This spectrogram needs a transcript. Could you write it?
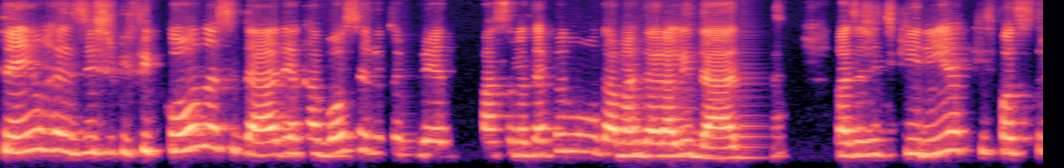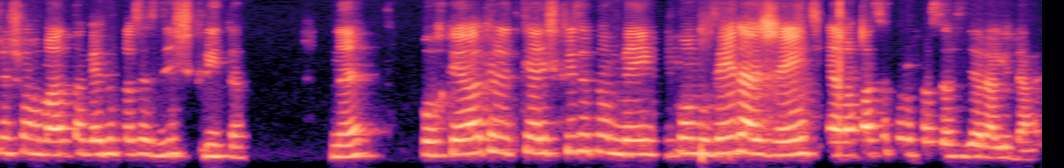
tem um registro que ficou na cidade e acabou sendo também passando até pelo lugar mais da oralidade, mas a gente queria que fosse transformado talvez no processo de escrita, né? Porque eu acredito que a escrita também, quando vem da gente, ela passa por um processo de oralidade.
